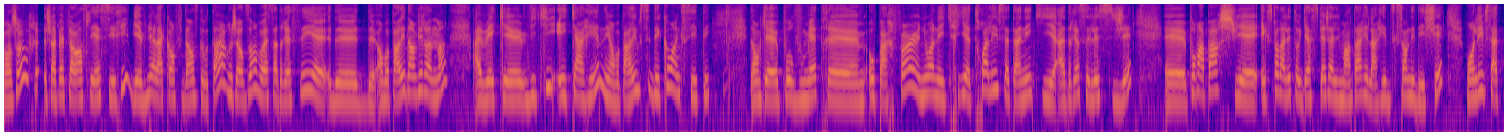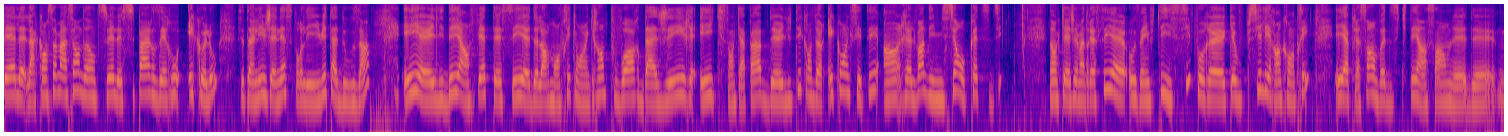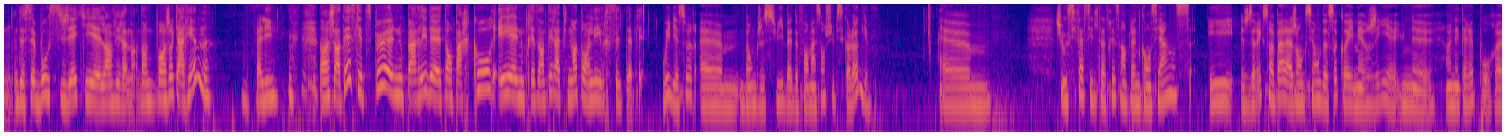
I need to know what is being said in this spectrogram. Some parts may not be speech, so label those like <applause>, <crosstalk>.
Bonjour, je m'appelle Florence Léa Siri. Bienvenue à la confidence d'auteur. Aujourd'hui, on va s'adresser euh, on va parler d'environnement avec euh, Vicky et Karine et on va parler aussi d'éco-anxiété. Donc, euh, pour vous mettre au parfum, nous, on a écrit trois livres cette année qui adressent le sujet. pour ma part, je suis experte dans lutte au gaspillage alimentaire et la réduction des déchets. Mon livre s'appelle La consommation dont tu es le super zéro écolo. C'est un livre jeunesse pour les 8 à 12 ans. Et l'idée, en fait, c'est euh, de leur montrer qu'ils ont un grand pouvoir d'agir et qu'ils sont capables de lutter contre leur éco-anxiété en relevant des missions au quotidien. Donc, euh, je vais m'adresser euh, aux invités ici pour que vous puissiez les rencontrer. Et après ça, on va discuter ensemble de, de ce beau sujet qui est l'environnement. Donc, bonjour Karine. Salut. <laughs> Enchantée. Est-ce que tu peux nous parler de ton parcours et nous présenter rapidement ton livre, s'il te plaît? Oui, bien sûr. donc, je suis ben, de formation, je suis psychologue. Euh, je suis aussi facilitatrice en pleine conscience et je dirais que c'est un peu à la jonction de ça qu'a émergé euh, une, euh, un intérêt pour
